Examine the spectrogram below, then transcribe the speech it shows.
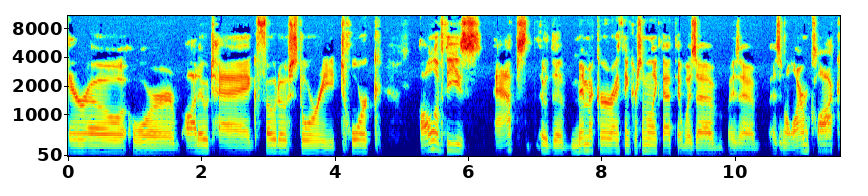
Arrow or AutoTag, Photo Story, Torque, all of these apps, or the Mimicker, I think, or something like that, that was a as a as an alarm clock.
